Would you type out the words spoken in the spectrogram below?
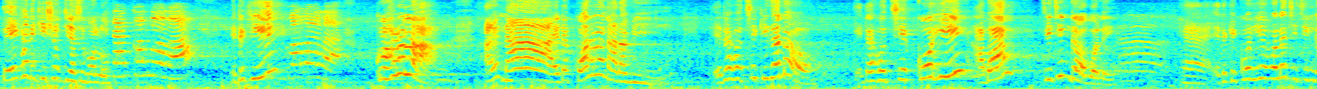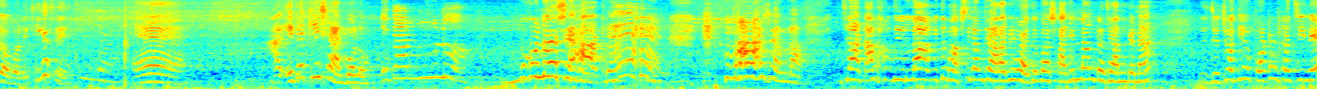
তো এখানে কি সবজি আছে বলো? এটা কি কমলা করলা আরে না এটা না আরাবি এটা হচ্ছে কি জানো? এটা হচ্ছে কহি আবার চিচিঙ্গাও বলে। হ্যাঁ এটাকে কহিও বলে চিচিঙ্গাও বলে ঠিক আছে? হ্যাঁ। আর এটা কি শাক বলো? এটা মূলো। মূলা শাক হ্যাঁ। মাশাল্লাহ যাক আলহামদুলিল্লাহ আমি তো ভাবছিলাম যে আরবি হয়তো বা শাকের নামটা জানবে না। যে যদিও পটলটা চিনে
